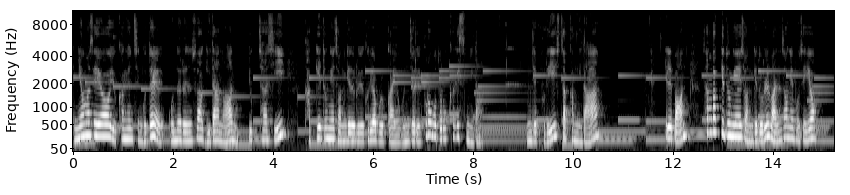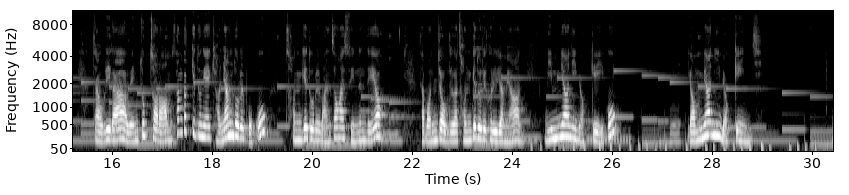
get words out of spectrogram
안녕하세요 6학년 친구들 오늘은 수학 2단원 6차시 각기둥의 전개도를 그려볼까요? 문제를 풀어보도록 하겠습니다. 문제풀이 시작합니다. 1번 삼각기둥의 전개도를 완성해보세요. 자 우리가 왼쪽처럼 삼각기둥의 겨냥도를 보고 전개도를 완성할 수 있는데요. 자 먼저 우리가 전개도를 그리려면 밑면이 몇 개이고 옆면이 몇 개인지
